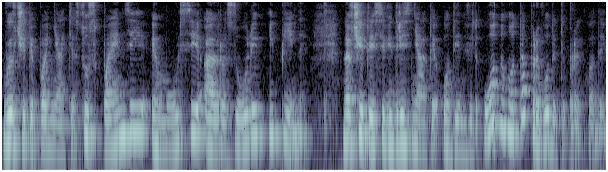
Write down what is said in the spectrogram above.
вивчити поняття суспензії, емульсії, аерозолів і піни, навчитися відрізняти один від одного та приводити приклади.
